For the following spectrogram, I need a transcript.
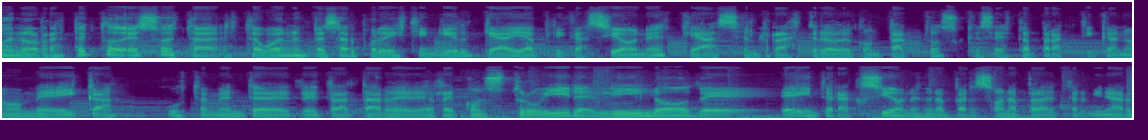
Bueno, respecto de eso está, bueno empezar por distinguir que hay aplicaciones que hacen rastreo de contactos, que es esta práctica ¿no? médica, justamente de, tratar de, reconstruir el hilo de, interacciones de una persona para determinar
